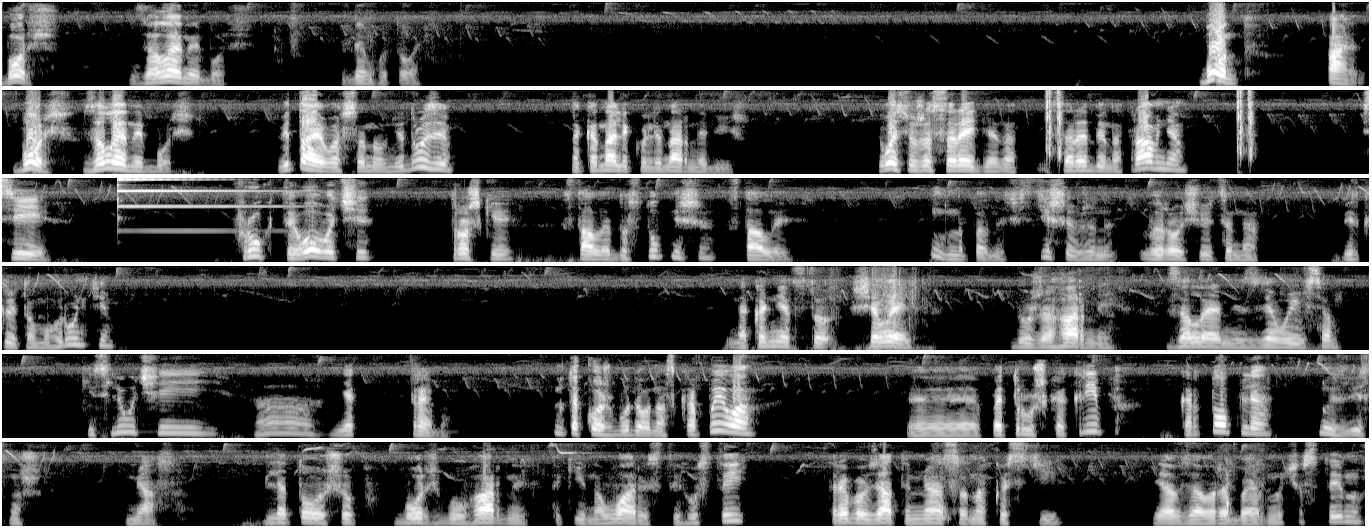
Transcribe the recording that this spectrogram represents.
Борщ. Зелений борщ. Йдемо готувати. Бонд. А, борщ, зелений борщ. Вітаю вас, шановні друзі, на каналі Кулінарний Двіж. Ось уже середня, середина травня. Всі фрукти, овочі трошки стали доступніші, стали, ну, напевно, частіше, вже вирощуються на відкритому ґрунті. Наконець-то щавель дуже гарний, зелений з'явився. Кислючий, а, як треба. Ну, також буде у нас крапива, е, петрушка кріп, картопля, ну і звісно ж м'ясо. Для того, щоб борщ був гарний, такий наваристий, густий, треба взяти м'ясо на кості. Я взяв реберну частину.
